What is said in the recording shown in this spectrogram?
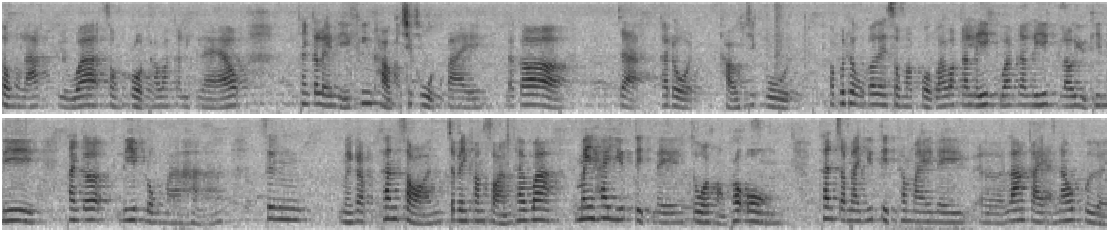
ทรงรักหรือว่าทรงโปรดพระวักกะลิกแล้ว ท่านก็เลยหนีขึ้นเขาคิชกูดไป แล้วก็จะกระโดดเขาคิชกูดพระพุทธองค์ก็เลยทรงมาโปรดว่าวักกะลิกวักกะลิกเราอยู่ที่นี่ ท่านก็รีบลงมาหา ซึ่งเหมือนกับท่านสอนจะเป็นคำสอนของท่านว่าไม่ให้ยึดติดในตัวของพระองค์ ท่านจะมายึดติดทำไมในร่างกายอันเน่าเปื่อย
